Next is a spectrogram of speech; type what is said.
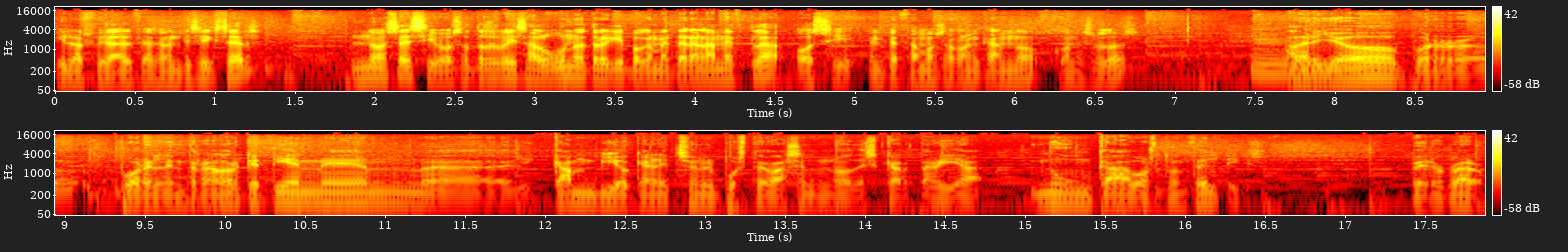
y los Philadelphia 76ers. No sé si vosotros veis algún otro equipo que meter en la mezcla o si empezamos arrancando con esos dos. A ver, yo por, por el entrenador que tienen, eh, el cambio que han hecho en el puesto de base, no descartaría nunca a Boston Celtics. Pero claro,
